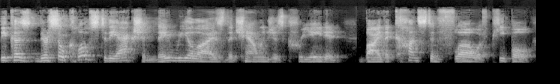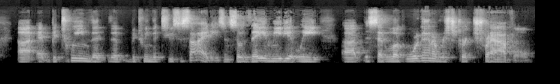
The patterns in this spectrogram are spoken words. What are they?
because they're so close to the action. They realize the challenges created by the constant flow of people uh, between the, the between the two societies, and so they immediately uh, said, "Look, we're going to restrict travel."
